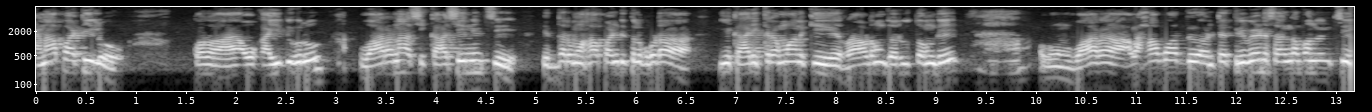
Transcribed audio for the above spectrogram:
ఘనా పార్టీలు ఒక ఐదుగురు వారణాసి కాశీ నుంచి ఇద్దరు మహాపండితులు కూడా ఈ కార్యక్రమానికి రావడం జరుగుతుంది. వార అలహాబాద్ అంటే త్రివేణి సంగమం నుంచి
